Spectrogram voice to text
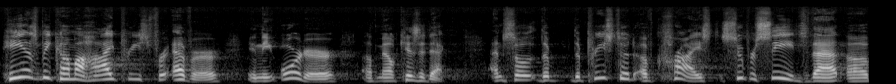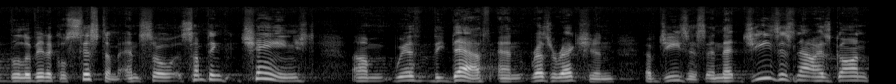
He has become a high priest forever in the order of Melchizedek. And so the, the priesthood of Christ supersedes that of the Levitical system. And so something changed um, with the death and resurrection of Jesus, and that Jesus now has gone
